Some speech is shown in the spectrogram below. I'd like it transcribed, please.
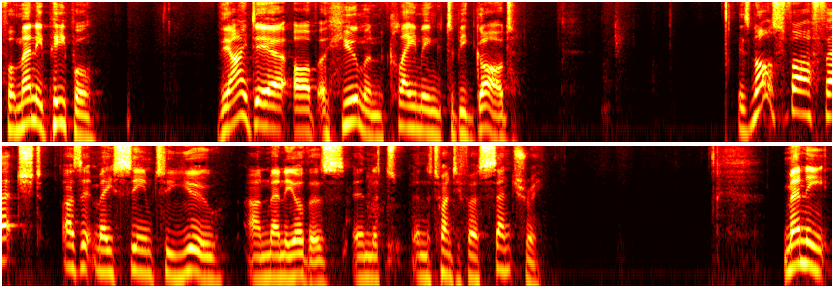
For many people, the idea of a human claiming to be God is not as far fetched as it may seem to you and many others in the, in the 21st century. Many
